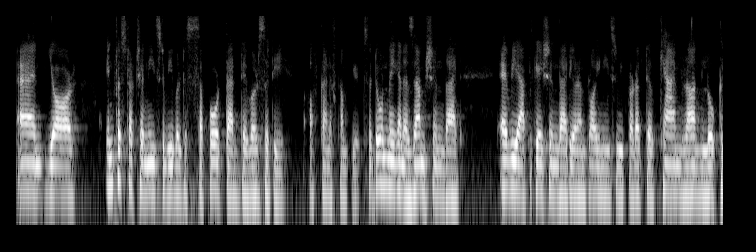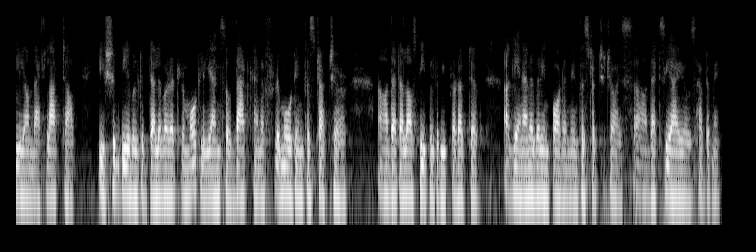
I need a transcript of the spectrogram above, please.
And your infrastructure needs to be able to support that diversity of kind of compute. So don't make an assumption that every application that your employee needs to be productive can run locally on that laptop you should be able to deliver it remotely. And so that kind of remote infrastructure uh, that allows people to be productive, again, another important infrastructure choice uh, that CIOs have to make.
